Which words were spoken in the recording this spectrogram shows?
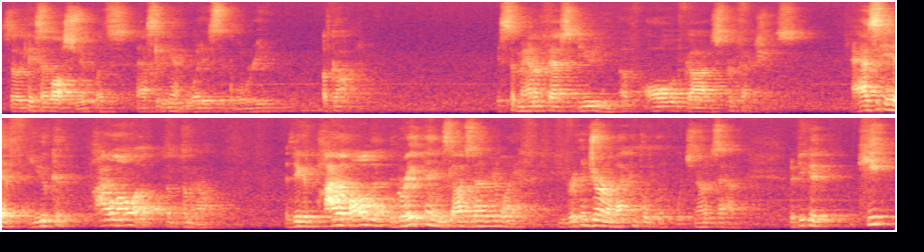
So, in case I lost you, let's ask it again. What is the glory of God? It's the manifest beauty of all of God's perfections. As if you could pile them all up somehow. As if you could pile up all the, the great things God's done in your life. You've written a journal that completely, which none of us have. But if you could keep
